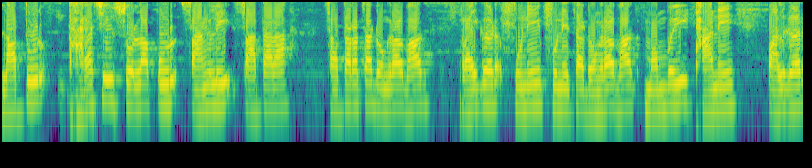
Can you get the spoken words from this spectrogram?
लातूर धाराशिव सोलापूर सांगली सातारा साताराचा डोंगराळ भाग रायगड पुणे पुणेचा डोंगराळ भाग मुंबई ठाणे पालघर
